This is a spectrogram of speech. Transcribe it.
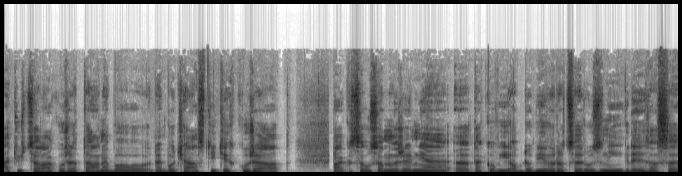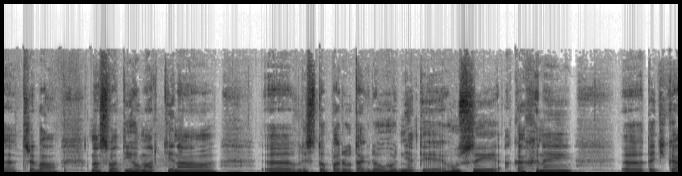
ať už celá kuřata nebo, nebo části těch kuřat. Pak jsou samozřejmě eh, takový období v roce různý, kdy zase třeba na svatýho Martina eh, v listopadu tak jdou hodně ty husy a kachny. Eh, teďka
